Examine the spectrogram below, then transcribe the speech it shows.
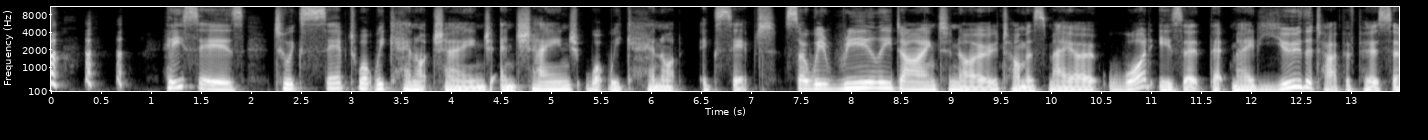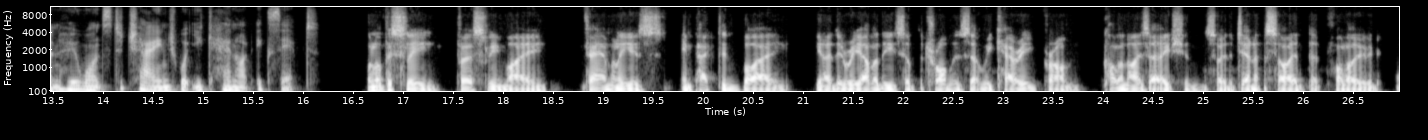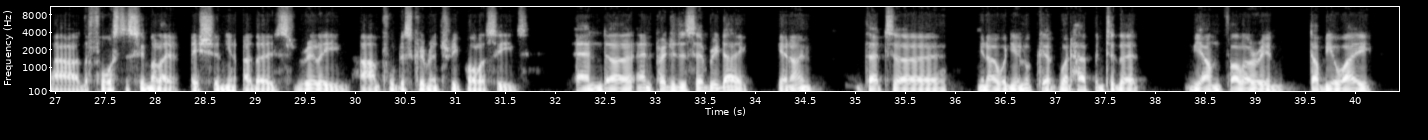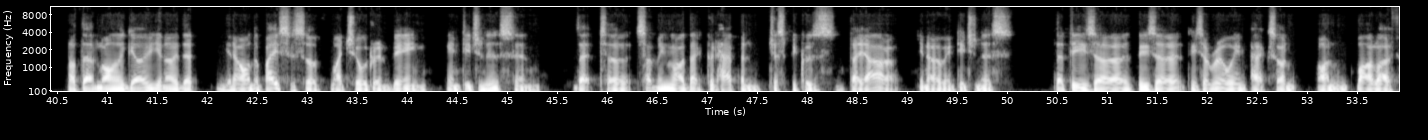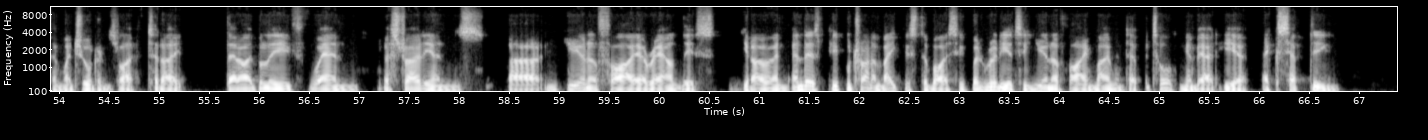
he says to accept what we cannot change and change what we cannot accept. So we're really dying to know, Thomas Mayo, what is it that made you the type of person who wants to change what you cannot accept? Well, obviously, firstly, my family is impacted by you know, the realities of the traumas that we carry from colonization, so the genocide that followed, uh, the forced assimilation, you know, those really harmful discriminatory policies, and uh, and prejudice every day. You know that uh, you know when you look at what happened to that young fella in WA not that long ago, you know that you know on the basis of my children being Indigenous and that uh, something like that could happen just because they are you know Indigenous that these are these are these are real impacts on on my life and my children's life today. That I believe when Australians uh, unify around this, you know, and, and there's people trying to make this divisive, but really it's a unifying moment that we're talking about here, accepting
